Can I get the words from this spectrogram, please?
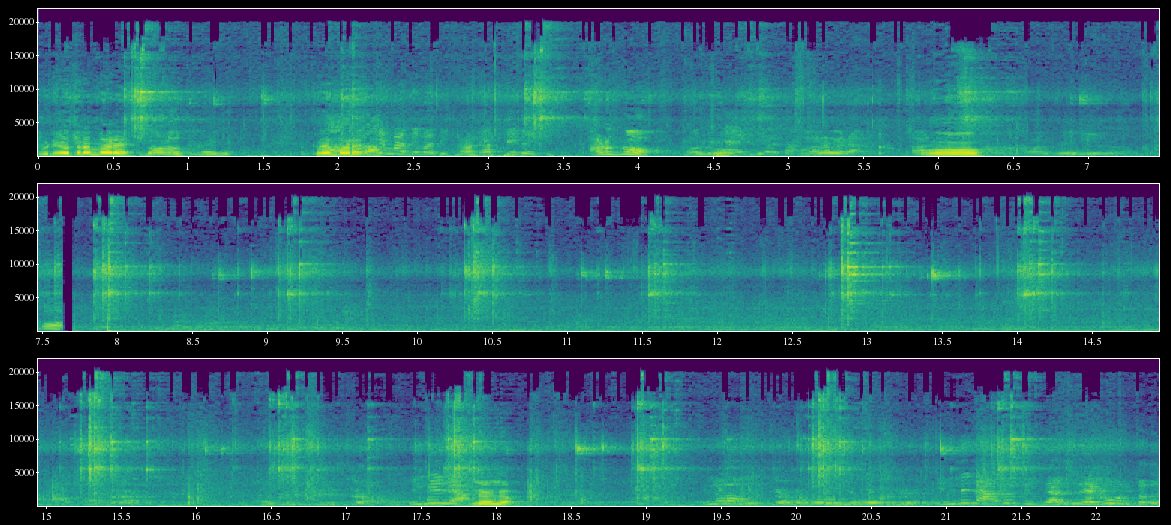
വീഡിയോ ഇത്രയും പോരെ. ഇത്രയും പോരെ. അടുക്കോ ഓ. ഇല്ല ഇല്ല. ഇല്ല ഞാൻ ഞാൻ രേഖ കൊടുത്തത്.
